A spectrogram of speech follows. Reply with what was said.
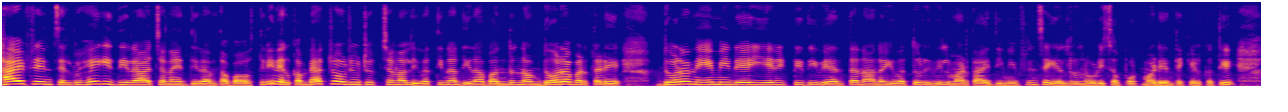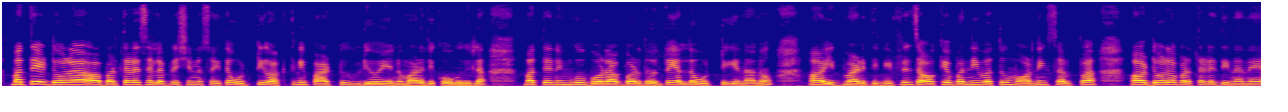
ಹಾಯ್ ಫ್ರೆಂಡ್ಸ್ ಎಲ್ಲರೂ ಹೇಗಿದ್ದೀರಾ? ಚೆನ್ನಾಗಿದ್ದೀರಾ ಅಂತ ಭಾವಿಸ್ತೀನಿ ವೆಲ್ಕಮ್ ಬ್ಯಾಕ್ ಟು ಅವ್ರ ಯೂಟ್ಯೂಬ್ ಚಾನಲ್ ಇವತ್ತಿನ ದಿನ ಬಂದು ನಮ್ಮ ಡೋರಾ ಬರ್ತಡೆ ಡೋರಾ ನೇಮ್ ಇದೆ ಏನು ಇಟ್ಟಿದ್ದೀವಿ ಅಂತ ನಾನು ಇವತ್ತು ರಿವೀಲ್ ಮಾಡ್ತಾ ಇದ್ದೀನಿ. ಫ್ರೆಂಡ್ಸ್ ಎಲ್ಲರೂ ನೋಡಿ ಸಪೋರ್ಟ್ ಮಾಡಿ ಅಂತ ಕೇಳ್ಕೊತೀವಿ. ಮತ್ತು ಡೋರಾ ಬರ್ತಡೇ ಸೆಲೆಬ್ರೇಷನ್ನು ಸಹಿತ ಒಟ್ಟಿಗೆ ಹಾಕ್ತೀನಿ. ಪಾರ್ಟ್ ಟು ವಿಡಿಯೋ ಏನು ಮಾಡೋದಕ್ಕೆ ಹೋಗೋದಿಲ್ಲ. ಮತ್ತು ನಿಮಗೂ ಬೋರ್ ಆಗಬಾರ್ದು ಅಂತ ಎಲ್ಲ ಒಟ್ಟಿಗೆ ನಾನು ಇದು ಮಾಡಿದ್ದೀನಿ. ಫ್ರೆಂಡ್ಸ್ ಓಕೆ ಬನ್ನಿ ಇವತ್ತು ಮಾರ್ನಿಂಗ್ ಸ್ವಲ್ಪ ಡೋರ ಬರ್ತಡೇ ದಿನವೇ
